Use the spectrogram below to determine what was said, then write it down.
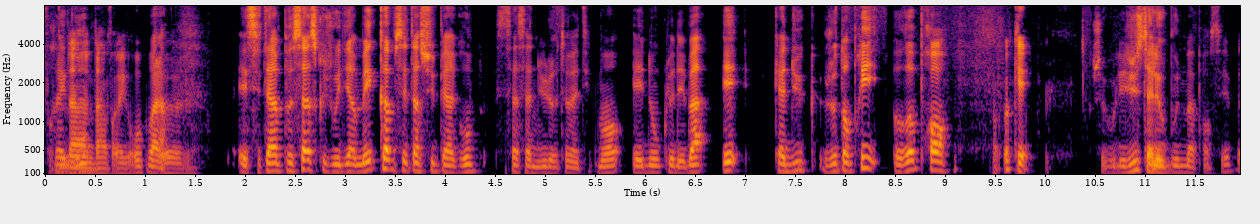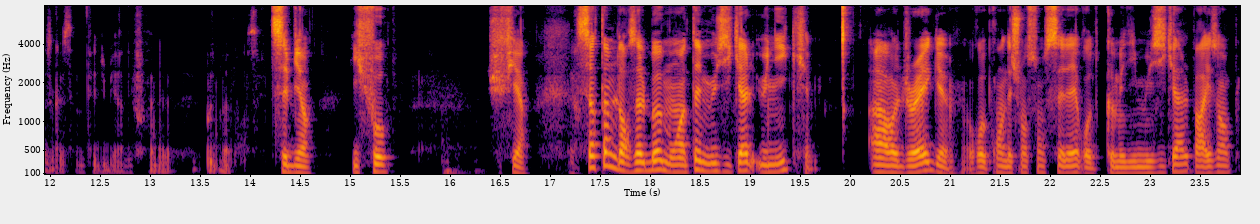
vrai groupe. d'un vrai groupe. Voilà. euh, Et c'était un peu ça ce que je voulais dire. Mais comme c'est un super groupe, ça s'annule automatiquement. Et donc le débat est caduque. Je t'en prie, reprends. Ok, Je voulais juste aller au bout de ma pensée parce que ça me fait du bien des fois de, au bout de ma pensée. c'est bien. Il faut. Je suis fier. Certains de leurs albums ont un thème musical unique. Hard Drag reprend des chansons célèbres de comédie musicale, par exemple.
